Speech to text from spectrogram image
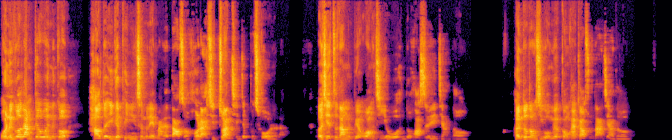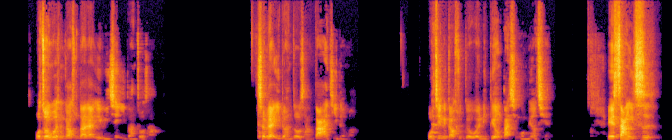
我能够让各位能够好的一个平均成本点买得到手，后来去赚钱就不错了啦。而且这当你不要忘记哦，我很多话是没讲的哦，很多东西我没有公开告诉大家的哦。我昨天为什么告诉大家玉米先以短做长？什么叫以短做长？大家还记得吗？我今天告诉各位，你不用担心我没有钱，因为上一次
